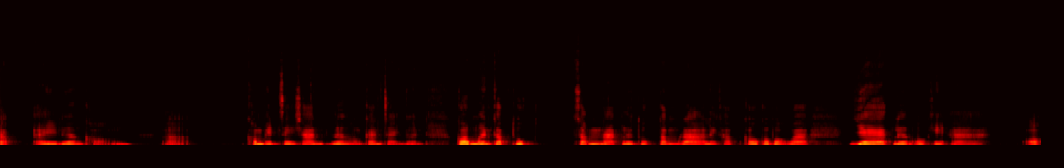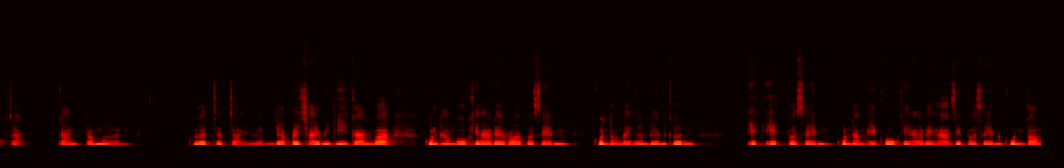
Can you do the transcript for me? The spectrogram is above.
กับไอ้เรื่องของ compensation เรื่องของการจ่ายเงิน ก็เหมือนกับทุกสำนักหรือทุกตำราเลยครับเขาก็บอกว่าแยกเรื่อง OKR ออกจากการประเมิน เพื่อจะจ่ายเงิน อย่าไปใช้วิธีการว่าคุณทำ OKR ได้ 100%คุณต้องได้เงินเดือนขึ้น xx เปอร์เซ็นต์คุณทำ OKR ได้ 50%คุณต้อง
